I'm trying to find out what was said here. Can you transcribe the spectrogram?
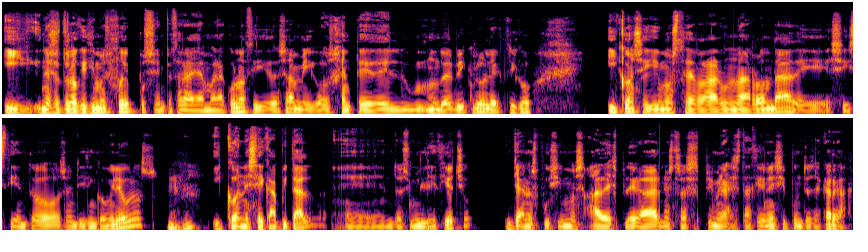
Y nosotros lo que hicimos fue pues, empezar a llamar a conocidos, amigos, gente del mundo del vehículo eléctrico. Y conseguimos cerrar una ronda de 625.000 euros. Ujú. Y con ese capital, eh, en 2018, ya nos pusimos a desplegar nuestras primeras estaciones y puntos de carga.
